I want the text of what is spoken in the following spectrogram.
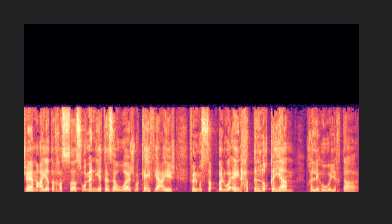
جامعة يتخصص ومن يتزوج وكيف يعيش في المستقبل وأين حط له قيم وخلي هو يختار.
